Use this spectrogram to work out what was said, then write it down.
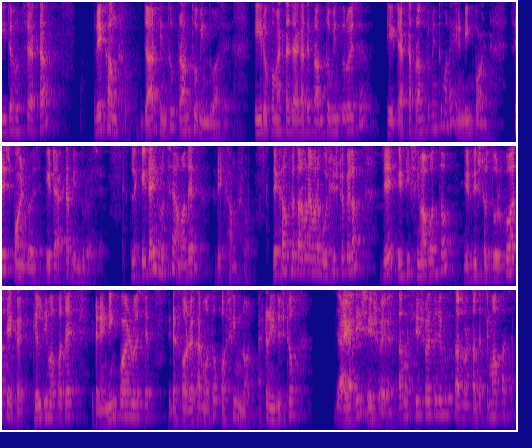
এইটা হচ্ছে একটা রেখাংশ, যার কিন্তু প্রান্তবিন্দু আছে। এই রকম একটা জায়গাতে প্রান্তবিন্দু রয়েছে, এইটা একটা প্রান্তবিন্দু মানে এন্ডিং পয়েন্ট শেষ পয়েন্ট রয়েছে এটা একটা বিন্দু রয়েছে। তাহলে এটাই হচ্ছে আমাদের রেখাংশ। রেখাংশ তার মানে আমরা বৈশিষ্ট্য পেলাম যে এটি সীমাবদ্ধ, নির্দিষ্ট দৈর্ঘ্য আছে এটা স্কেল দিয়ে মাপা যায় এটার এন্ডিং পয়েন্ট রয়েছে, এটা সররেখার মতো অসীম নয়, একটা নির্দিষ্ট জায়গাতেই শেষ হয়ে গেছে। তার মানে শেষ হয়েছে যেহেতু, তারপরে তাদেরকে মাপা যায়।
